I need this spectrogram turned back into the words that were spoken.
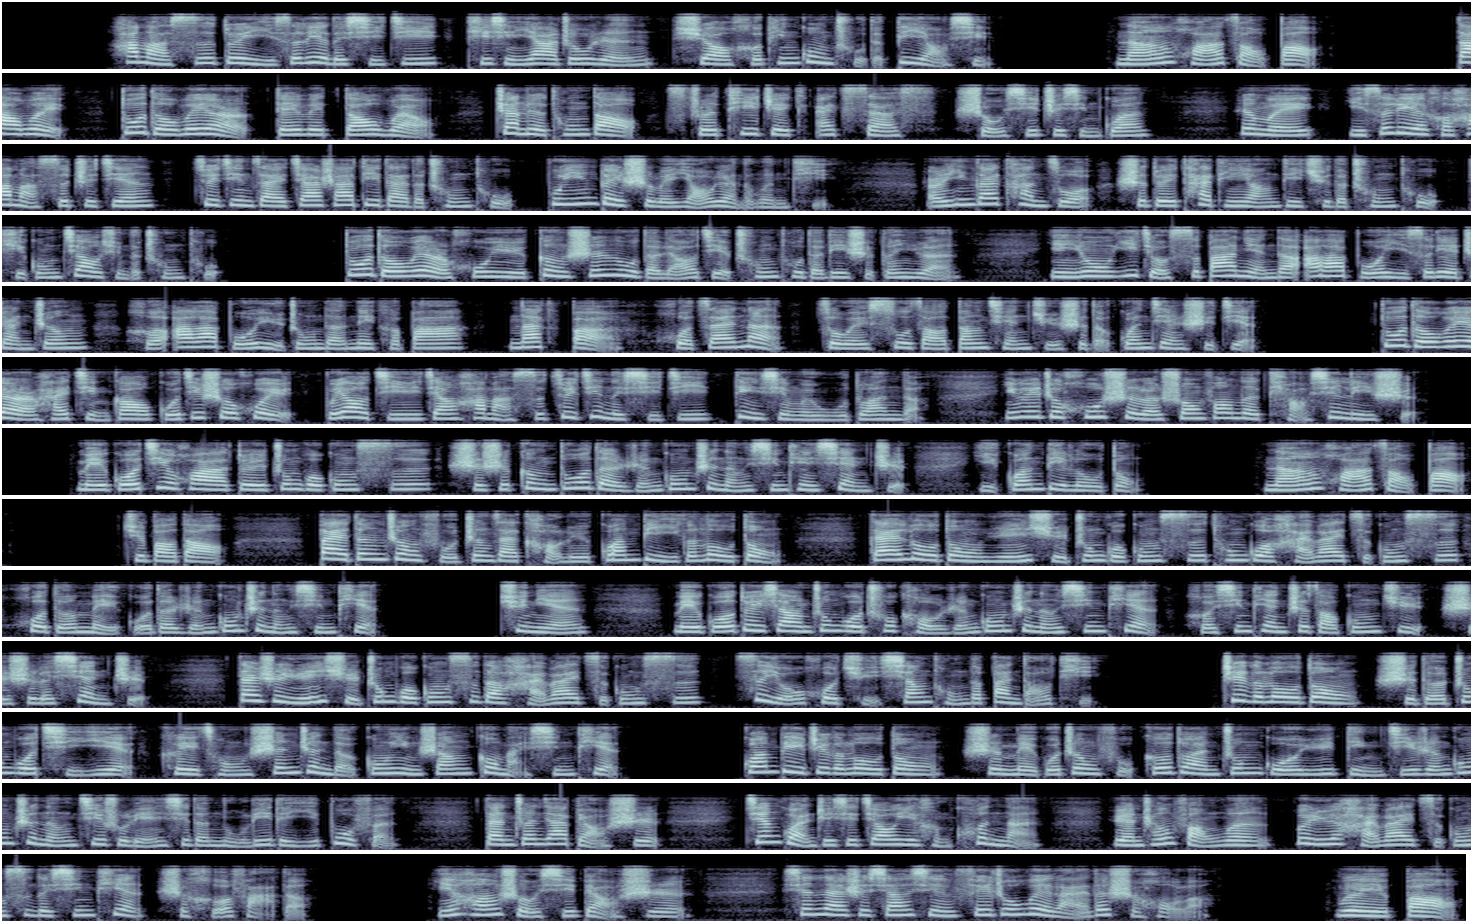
哈马斯对以色列的袭击提醒亚洲人需要和平共处的必要性。南华早报，大卫·多德威尔 （David Dowell） 战略通道 （Strategic Access） 首席执行官认为，以色列和哈马斯之间最近在加沙地带的冲突不应被视为遥远的问题。而应该看作是对太平洋地区的冲突提供教训的冲突。多德威尔呼吁更深入的了解冲突的历史根源，引用1948年的阿拉伯以色列战争和阿拉伯语中的内克巴 （Nakba） 或灾难作为塑造当前局势的关键事件。多德威尔还警告国际社会不要急于将哈马斯最近的袭击定性为无端的，因为这忽视了双方的挑衅历史。美国计划对中国公司实施更多的人工智能芯片限制，以关闭漏洞。南华早报，据报道，拜登政府正在考虑关闭一个漏洞，该漏洞允许中国公司通过海外子公司获得美国的人工智能芯片。去年，美国对向中国出口人工智能芯片和芯片制造工具实施了限制，但是允许中国公司的海外子公司自由获取相同的半导体。这个漏洞使得中国企业可以从深圳的供应商购买芯片。关闭这个漏洞是美国政府割断中国与顶级人工智能技术联系的努力的一部分，但专家表示，监管这些交易很困难。远程访问位于海外子公司的芯片是合法的。银行首席表示，现在是相信非洲未来的时候了。卫报，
